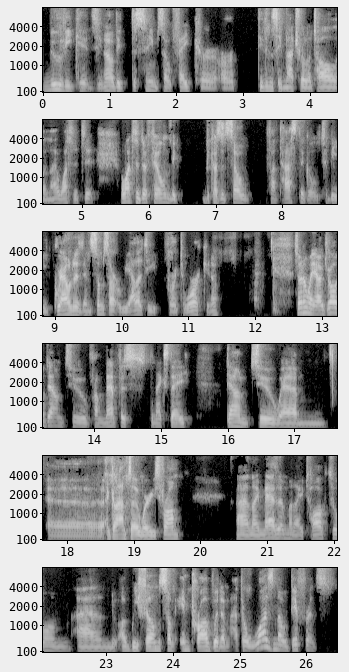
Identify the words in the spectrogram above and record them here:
movie kids. You know, they just seemed so fake or, or they didn't seem natural at all. And I wanted to, I wanted to film be, because it's so fantastical to be grounded in some sort of reality for it to work. You know. So anyway, I drove down to from Memphis the next day down to um, uh, Atlanta, where he's from. And I met him and I talked to him and uh, we filmed some improv with him. And there was no difference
